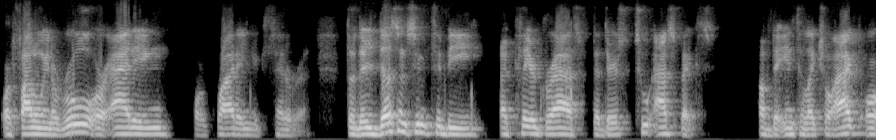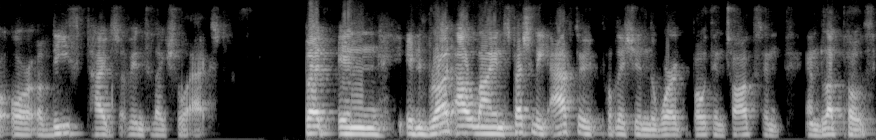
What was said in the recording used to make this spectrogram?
or following a rule or adding or quadding, etc. So there doesn't seem to be a clear grasp that there's two aspects of the intellectual act or, or of these types of intellectual acts. But in, in broad outline, especially after publishing the work, both in talks and, and blog posts,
